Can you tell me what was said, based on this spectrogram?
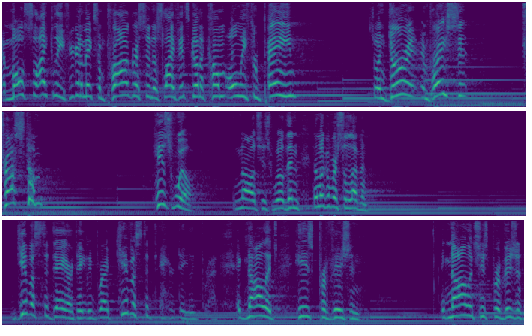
And most likely, if you're gonna make some progress in this life, it's gonna come only through pain. So endure it, embrace it, trust Him. His will, acknowledge His will. Then, then look at verse 11. Give us today our daily bread. Give us today our daily bread. Acknowledge His provision. Acknowledge His provision.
